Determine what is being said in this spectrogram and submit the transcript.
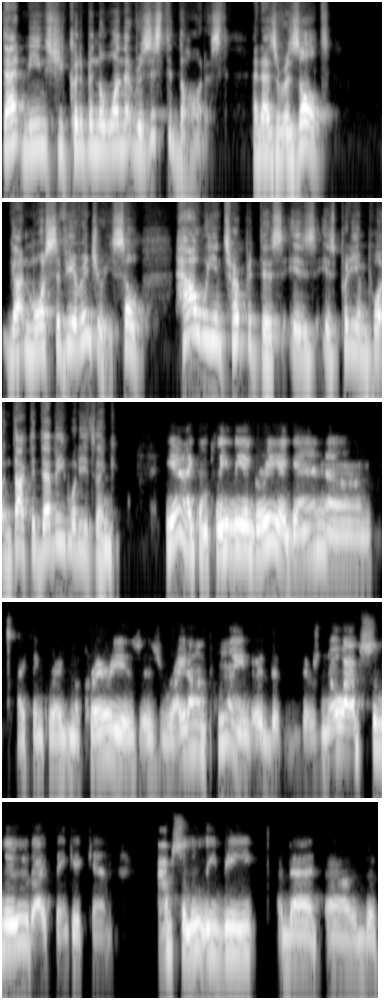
That means she could have been the one that resisted the hardest and as a result, got more severe injuries. So how we interpret this is is pretty important. Dr. Debbie, what do you think? Yeah, I completely agree. Again, um, I think Greg McCrary is is right on point. Uh, there's no absolute. I think it can absolutely be that uh, the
